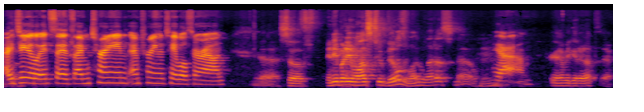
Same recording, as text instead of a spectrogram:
I do. It's it's I'm turning I'm turning the tables around. Yeah. So if anybody wants to build one, let us know. Mm-hmm. Yeah. We're gonna get it up there.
